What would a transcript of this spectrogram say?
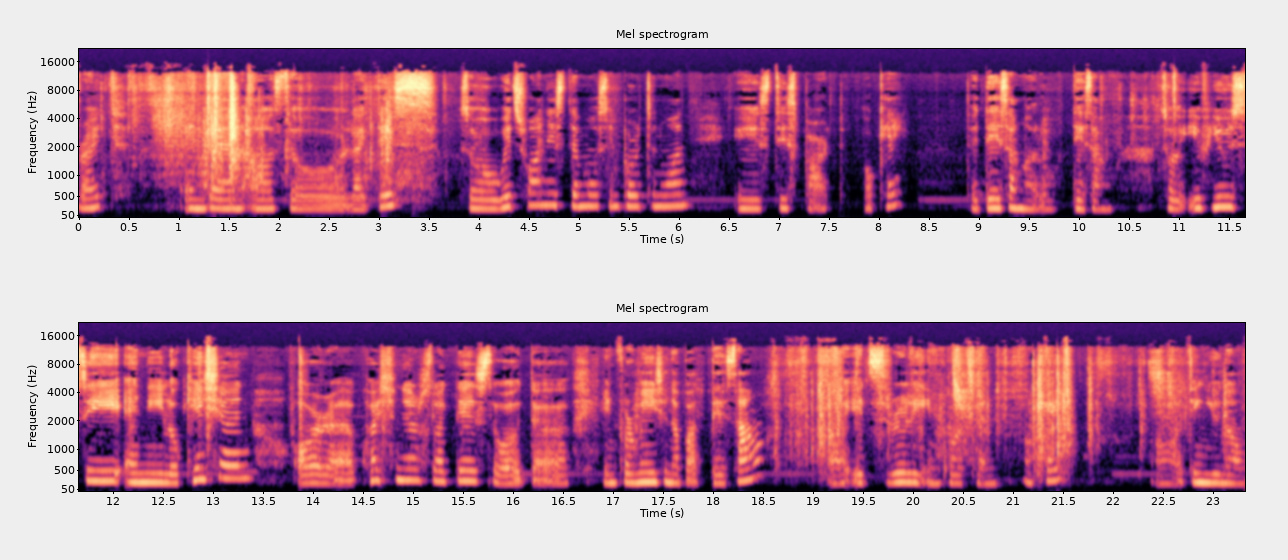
right and then also like this so which one is the most important one is this part okay the 대상으로 대상 so if you see any location or uh, questionnaires like this or the information about 대상 uh, it's really important okay uh, I think you know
